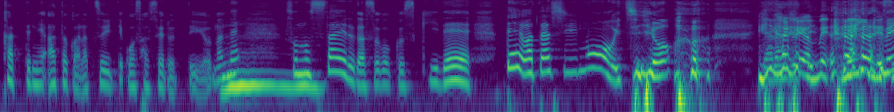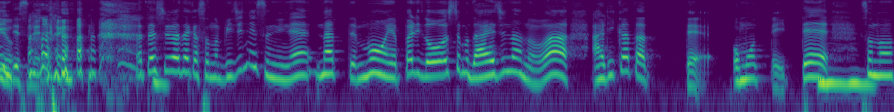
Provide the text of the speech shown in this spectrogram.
勝手に後からついてこうさせるっていうようなね、ねそのスタイルがすごく好きで、で、私も一応 いやいや、メメインですよ。メインですね。私はだからそのビジネスにね、なっても、やっぱりどうしても大事なのは、あり方って思っていて、うんその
